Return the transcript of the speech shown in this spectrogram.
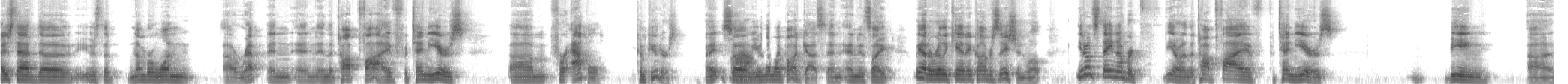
I just had uh, he was the number one uh, rep and and in the top five for ten years um, for Apple computers, right? So wow. he was on my podcast, and and it's like we had a really candid conversation. Well, you don't stay number, you know, in the top five for 10 years being, uh,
